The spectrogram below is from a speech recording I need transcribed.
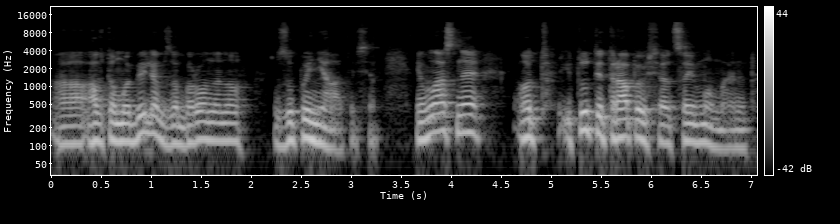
а автомобілям заборонено зупинятися. І, власне, от і тут і трапився цей момент.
